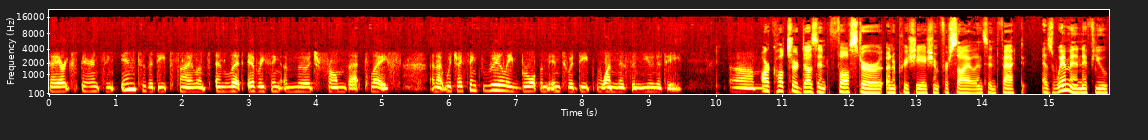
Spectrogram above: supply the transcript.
they are experiencing into the deep silence and let everything emerge from that place. And I, which I think really brought them into a deep oneness and unity. Um, Our culture doesn't foster an appreciation for silence. In fact, as women, if you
